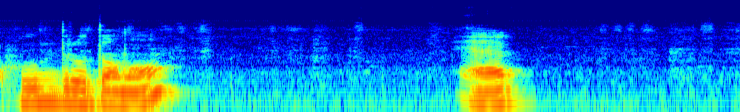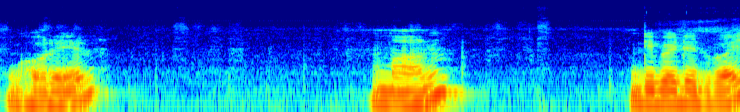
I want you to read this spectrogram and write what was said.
ক্ষুদ্রতম এক ঘরের মান ডিভাইডেড বাই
